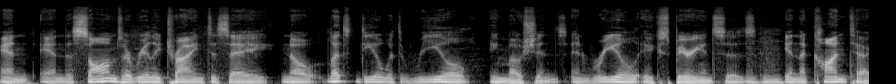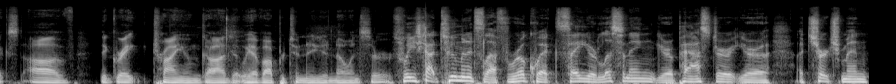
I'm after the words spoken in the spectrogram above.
and and the psalms are really trying to say no let's deal with real emotions and real experiences mm-hmm. in the context of the great triune god that we have opportunity to know and serve So we just got two minutes left. Real quick, say you're listening, you're a pastor, you're a, a churchman,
